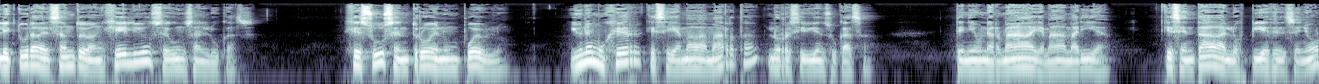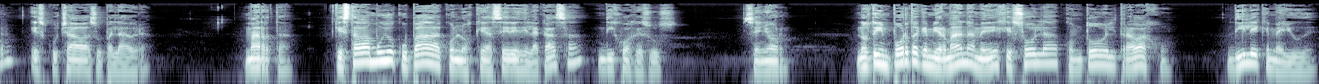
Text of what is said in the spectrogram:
Lectura del Santo Evangelio según San Lucas. Jesús entró en un pueblo, y una mujer que se llamaba Marta lo recibió en su casa. Tenía una armada llamada María, que sentada a los pies del Señor escuchaba su palabra. Marta, que estaba muy ocupada con los quehaceres de la casa, dijo a Jesús, Señor, ¿no te importa que mi hermana me deje sola con todo el trabajo? Dile que me ayude.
